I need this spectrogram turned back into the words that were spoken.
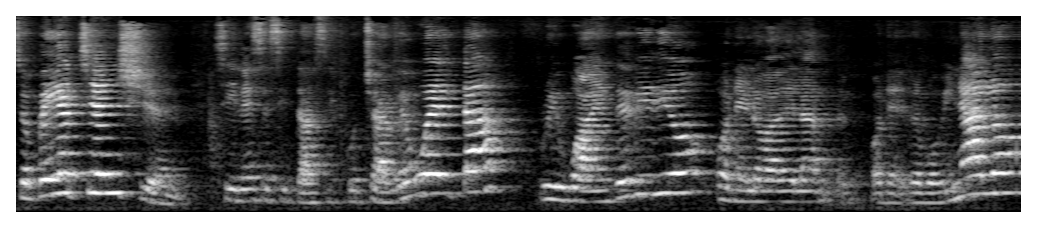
So pay attention. Si necesitas escuchar de vuelta, rewind the video, ponelo adelante, poner, rebobinalo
